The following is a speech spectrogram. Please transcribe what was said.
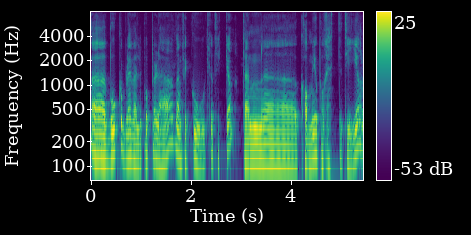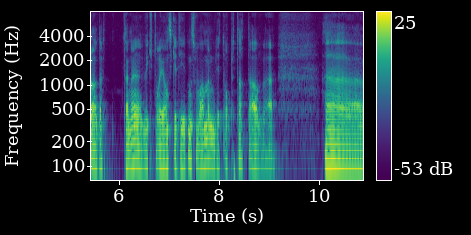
Uh, boka ble veldig populær, den fikk gode kritikker. Den uh, kom jo på rette tider. da. Denne viktorianske tiden så var man litt opptatt av uh,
